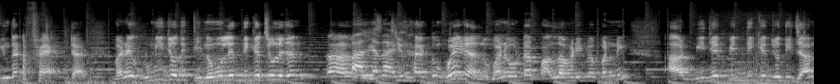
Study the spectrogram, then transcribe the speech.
কিন্তু একটা ফ্যাক্টর মানে উনি যদি তৃণমূলের দিকে চলে যান তাহলে একদম হয়ে গেল। মানে ওটা পাল্লা ভারীর ব্যাপার নেই। আর বিজেপির দিকে যদি যান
